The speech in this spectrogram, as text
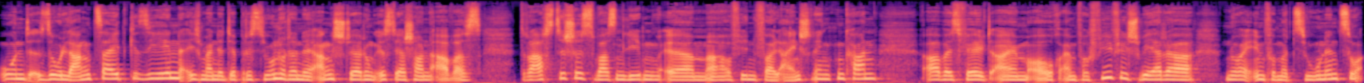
Und so Langzeit gesehen, ich meine, Depression oder eine Angststörung ist ja schon auch was Drastisches, was ein Leben ähm, auf jeden Fall einschränken kann. Aber es fällt einem auch einfach viel, viel schwerer, neue Informationen zu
